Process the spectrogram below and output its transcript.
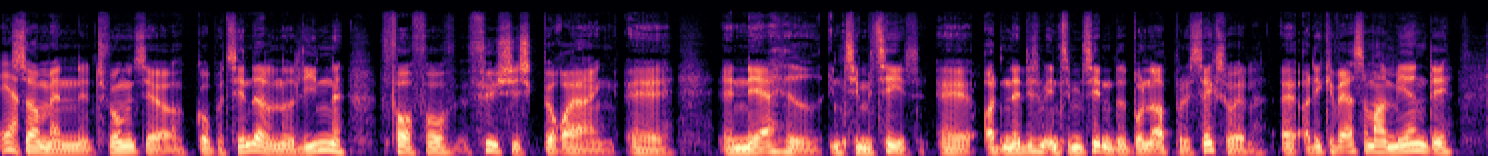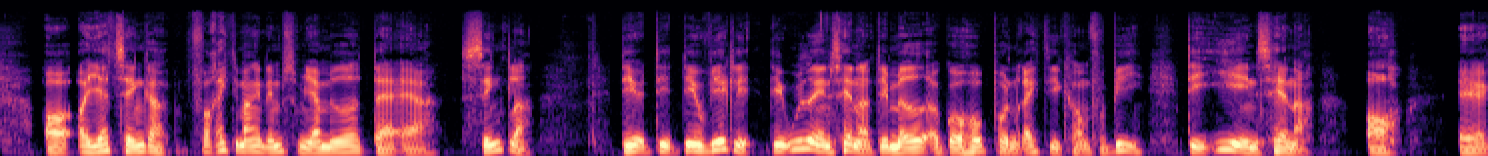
ja. så er man øh, tvunget til at gå på Tinder eller noget lignende, for at få fysisk berøring, øh, nærhed, intimitet, øh, og den er ligesom intimiteten blevet bundet op på det seksuelle, øh, og det kan være så meget mere end det. Og, og jeg tænker, for rigtig mange af dem, som jeg møder, der er singler, det, det, det er jo virkelig, det er ud af ens hænder, det med at gå og håbe på den rigtige komme forbi. Det er i ens hænder at øh,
